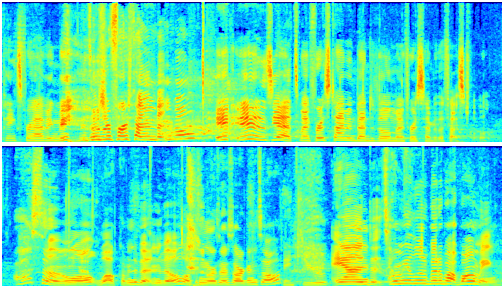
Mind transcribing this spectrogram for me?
thanks for having me. Is this your first time in Bentonville? it is, yeah. It's my first time in Bentonville and my first time at the festival. Awesome. Well, welcome to Bentonville. Welcome to Northwest Arkansas. Thank you. And tell me a little bit about Bombing.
